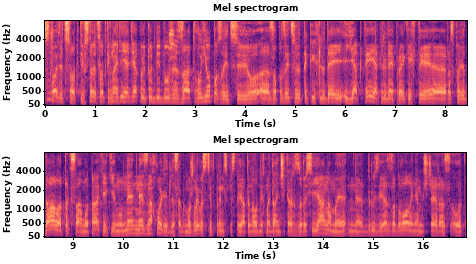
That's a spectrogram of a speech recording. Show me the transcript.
Сто відсотків, сто відсотків. Надя, я дякую тобі дуже за твою позицію, е, за позицію таких людей, як ти, як людей, про яких ти е, розповідала, так само, так які ну не, не знаходять для себе можливості в принципі стояти на одних майданчиках з росіянами. Е, Друзі, я з задоволенням ще раз от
